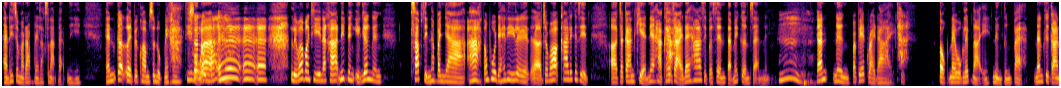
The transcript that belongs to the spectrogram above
แทนที่จะมารับในลักษณะแบบนี้ฉะนั้นก็เลยเป็นความสนุกไหมคะ ที่บอกว่าสนุกมากเออเออเออหรือว่าบางทีนะคะ นิดนึงอีกเรื่องหนึ่งทรัพย์สินทางปัญญาอะต้องพูดให้ดีเลยเอ่อเฉพาะค่าลิขสิทธิ์เอ่อจากการเขียนเนี่ยหักค่าใช้จ่ายได้50%แต่ไม่เกินแสนหนึ่งอืมงั้นหนึ่งประเภทรายได้ค่ะตกในวงเล็บไหน1นถึงแนั่นคือการ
